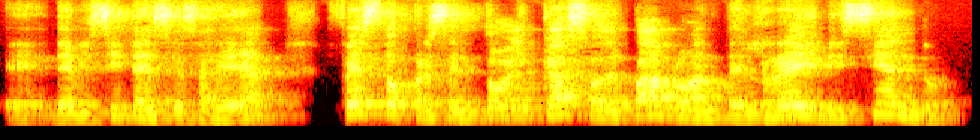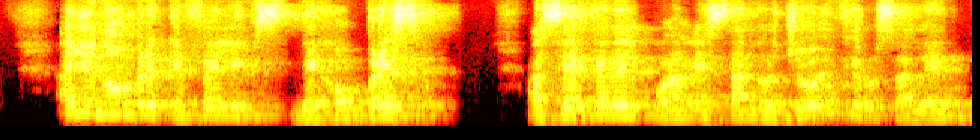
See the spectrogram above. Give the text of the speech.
eh, de visita en Cesarea, Festo presentó el caso de Pablo ante el rey diciendo, hay un hombre que Félix dejó preso acerca del cual, estando yo en Jerusalén,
